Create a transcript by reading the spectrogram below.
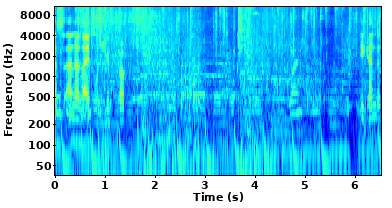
Hast an der Seite und runtergedroppt. Legende.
